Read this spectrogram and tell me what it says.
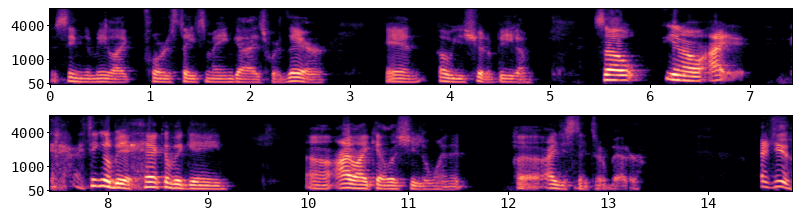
It seemed to me like Florida State's main guys were there, and oh, you should have beat them. So you know, I I think it'll be a heck of a game. Uh, I like LSU to win it. Uh, I just think they're better. I do.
